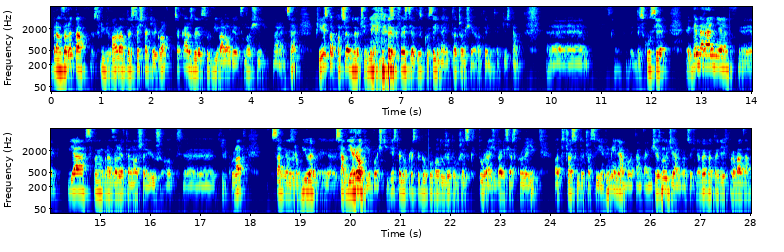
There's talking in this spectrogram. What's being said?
Bransoleta survivalowa to jest coś takiego, co każdy survivalowiec nosi na ręce. Czy jest to potrzebne, czy nie, to jest kwestia dyskusyjna i toczą się o tym jakieś tam e, dyskusje. Generalnie e, ja swoją bransoletę noszę już od e, kilku lat. Sam ją zrobiłem, e, sam je robię właściwie, z tego prostego powodu, że to już jest któraś wersja z kolei. Od czasu do czasu je wymieniam, bo tamta mi się znudzi albo coś nowego to nie wprowadzam,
